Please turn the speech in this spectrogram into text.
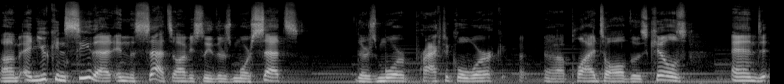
Um, and you can see that in the sets. Obviously, there's more sets, there's more practical work uh, applied to all of those kills and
